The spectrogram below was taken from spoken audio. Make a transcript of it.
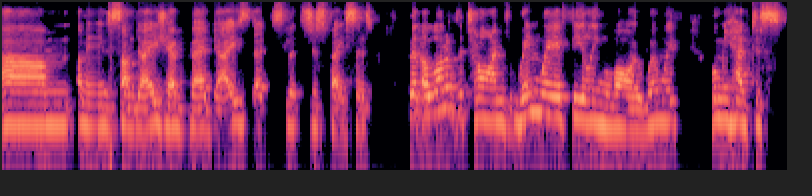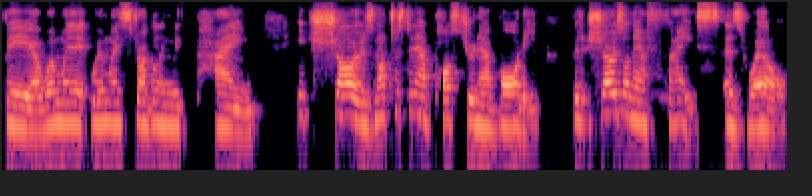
Um, I mean, some days you have bad days. That's let's just face it. But a lot of the times when we're feeling low, when we when we have despair, when we're when we're struggling with pain, it shows not just in our posture in our body, but it shows on our face as well.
